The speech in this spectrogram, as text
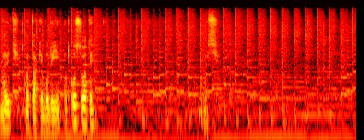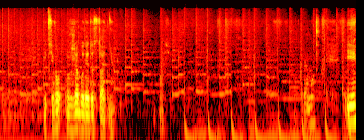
Навіть отак я буду її откусувати. Ось. І цього вже буде достатньо. Ось. Окремо. І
